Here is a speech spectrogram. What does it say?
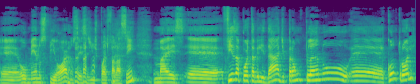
É, ou menos pior, não sei se a gente pode falar assim, mas é, fiz a portabilidade para um plano é, controle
